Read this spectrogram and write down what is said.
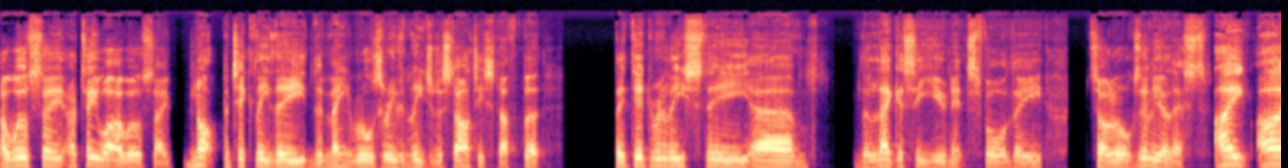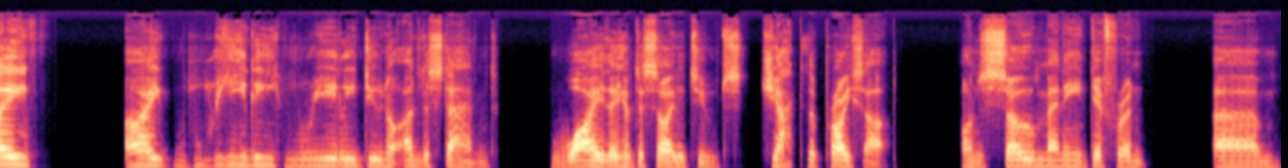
I will say, I'll tell you what I will say. Not particularly the, the main rules or even Legion of Astartes stuff, but they did release the um, the legacy units for the Solar Auxilia list. I I I really, really do not understand why they have decided to jack the price up on so many different um,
